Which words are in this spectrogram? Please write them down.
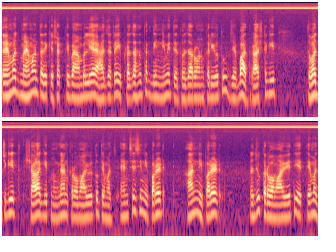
તેમજ મહેમાન તરીકે શક્તિભાઈ આંબલિયાએ હાજર રહી પ્રજાસત્તાક દિન નિમિત્તે ધ્વજારોહણ કર્યું હતું, જે બાદ રાષ્ટ્રગીત, ધ્વજગીત શાળા ગીતનું જ્ઞાન કરવામાં આવ્યું હતું. તેમજ એનસીસીની પરેડ આનની પરેડ રજૂ કરવામાં આવી હતી. તેમજ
